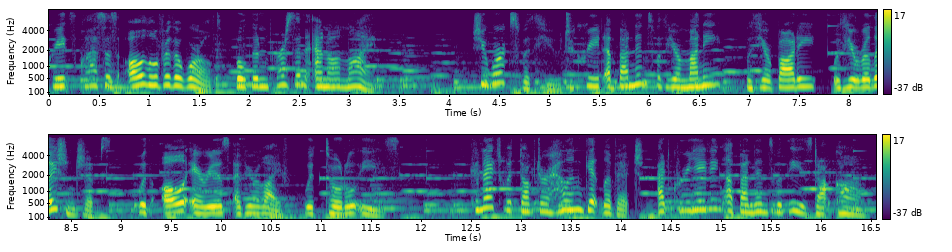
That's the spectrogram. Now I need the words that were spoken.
creates classes all over the world, both in person and online. She works with you to create abundance with your money, with your body, with your relationships, with all areas of your life with total ease. Connect with Dr. Helen Gitlovich at creatingabundancewithease.com.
